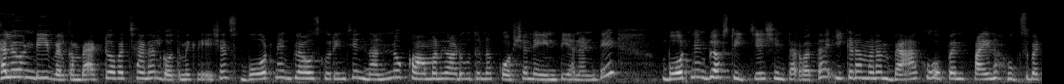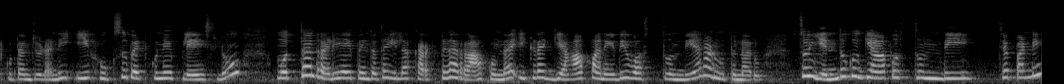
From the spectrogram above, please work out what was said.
హలో అండి welcome back to our channel Gautami creations. Boat neck blouse గురించి నన్ను కామన్గా అడుగుతున్న క్వశ్చన్ ఏంటి అని అంటే బోట్ నెక్ బ్లౌజ్ స్టిచ్ చేసిన తర్వాత ఇక్కడ మనం బ్యాక్ ఓపెన్ పైన హుక్స్ పెట్టుకుంటాం చూడండి. ఈ హుక్స్ పెట్టుకునే ప్లేస్లో మొత్తం రెడీ అయిపోయిన తర్వాత ఇలా కరెక్ట్గా రాకుండా ఇక్కడ గ్యాప్ అనేది వస్తుంది అని అడుగుతున్నారు. సో ఎందుకు గ్యాప్ వస్తుంది? చెప్పండి.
